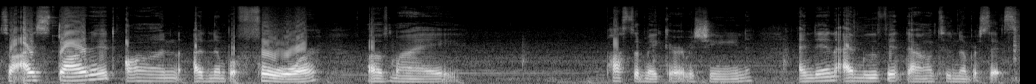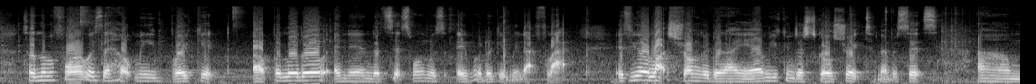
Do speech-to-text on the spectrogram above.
So I started on a number four of my pasta maker machine and then I move it down to number six. So number four was to help me break it up a little and then the sixth one was able to give me that flat. If you're a lot stronger than I am, you can just go straight to number six. Um,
